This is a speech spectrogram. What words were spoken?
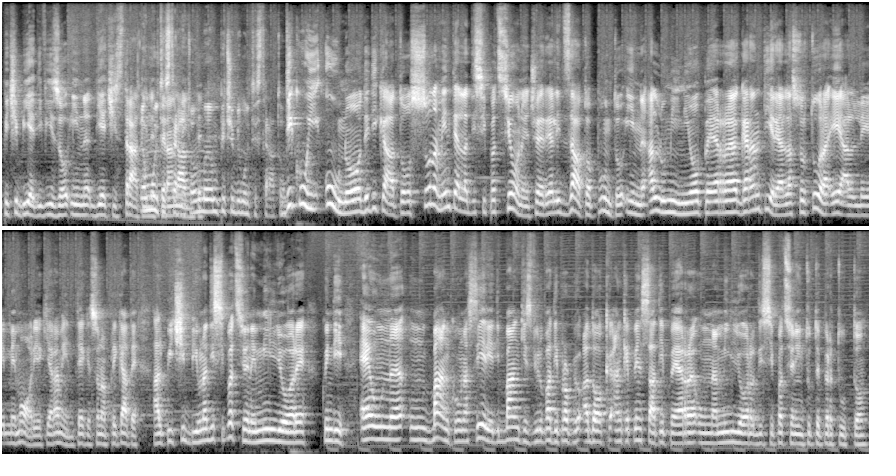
PCB è diviso in 10 strati. È un multistrato, un, un PCB multistrato. Di cui uno dedicato solamente alla dissipazione, cioè realizzato appunto in alluminio per garantire alla struttura e alle memorie chiaramente che sono applicate al PCB una dissipazione migliore quindi è un, un, banco, una serie di banchi sviluppati proprio ad hoc, anche pensati per una miglior dissipazione in tutto e per tutto.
